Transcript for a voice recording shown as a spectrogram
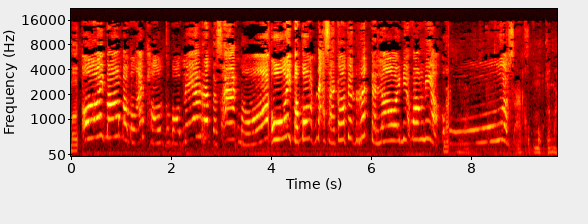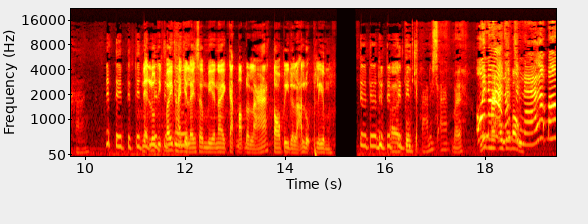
មើលអូយបងបើបងឲ្យផលកបោបនេះរឹតតែស្អាតហ្មងអូយបើបងដាក់ខ្សែកទៀតរឹតតែលយនេះបងនេះអូស្អាតគ្រប់មុខចឹងមកហាងទឹកទឹកទឹកទឹកអ្នកលក់ទី3ប្រហែលជាលែងសូវមានហើយកាត់10ដុល្លារត2ដុល្លារលក់ភ្លាមទឹកទឹកទឹកទឹកអឺទឹកទូចានេះស្អាតមែនអូយនេះហ្នឹងម៉ាកអីអាទេនោះបងចំណាលបង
